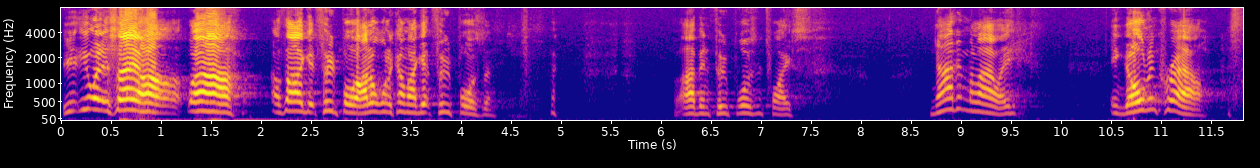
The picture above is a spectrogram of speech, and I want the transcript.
You, you want to say, uh, well, I thought I'd get food poisoning. I don't want to come, I get food poisoning. I've been food poisoned twice. Not in Malawi, in Golden Corral.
